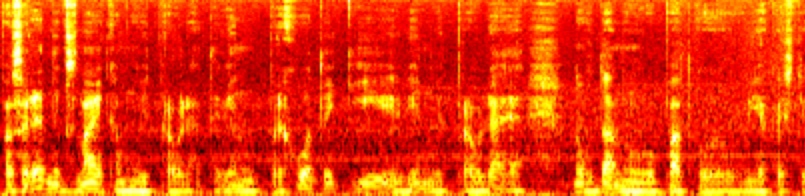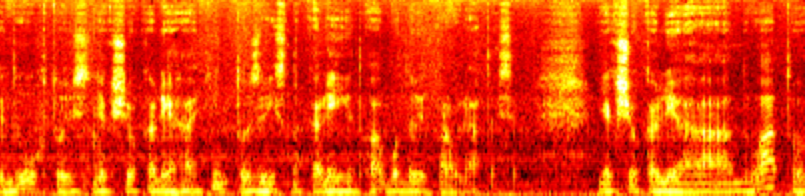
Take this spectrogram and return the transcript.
посередник знає, кому відправляти. Він приходить і він відправляє, ну, в даному випадку в якості двох. Тобто, якщо колега один, то звісно колеги два буде відправлятися. Якщо колега два, то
